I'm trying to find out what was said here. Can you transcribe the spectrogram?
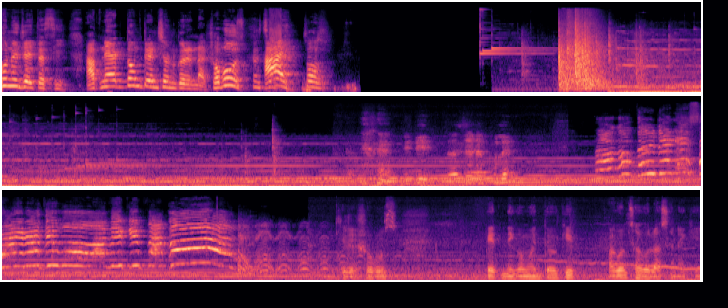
এক্ষুনি যাইতাছি। আপনি একদম টেনশন করেন না। সবুজ আয়। চল। দিদি দরজাটা খুলেন। কিরে সবুজ পেতনিকের মধ্যেও কি পাগল ছাগল আছে নাকি?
